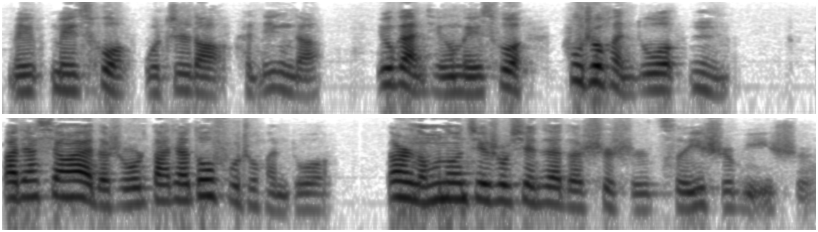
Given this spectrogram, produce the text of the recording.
没没错，我知道，肯定的，有感情，没错，付出很多，嗯，大家相爱的时候，大家都付出很多。但是能不能接受现在的事实？此一时彼一时。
